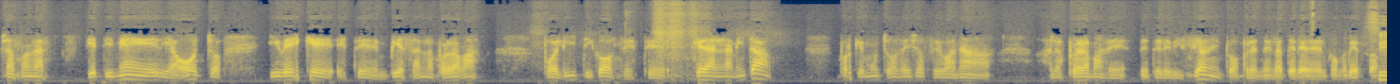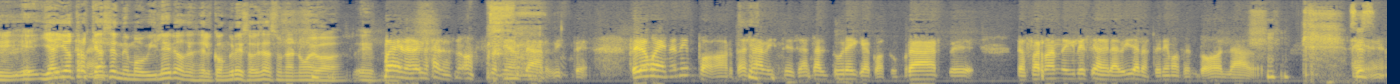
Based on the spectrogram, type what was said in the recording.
ya son las siete y media, ocho, y ves que este, empiezan los programas políticos, este, quedan la mitad, porque muchos de ellos se van a, a los programas de, de televisión y vos prendes la tele del Congreso. Sí, y hay otros que ahí. hacen de mobileros desde el Congreso, esa es una nueva. eh, Bueno, claro, no, ni hablar, ¿viste? Pero bueno, no importa, ya, ¿viste? Ya a esta altura hay que acostumbrarse. Los Fernando Iglesias de la vida los tenemos en todos lados. Eh,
